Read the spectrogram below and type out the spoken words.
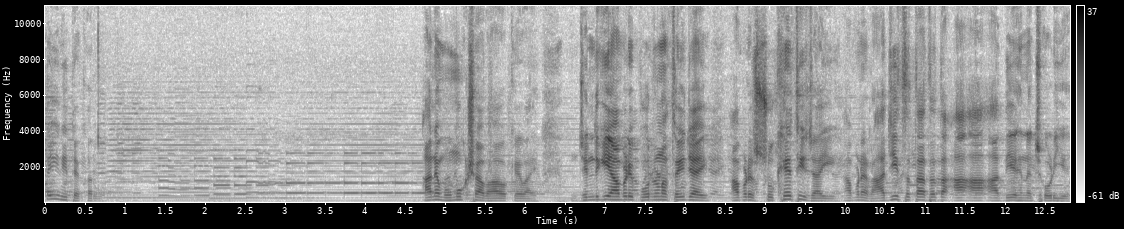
કઈ રીતે કરવો? આને મુમુક્ષા ભાવ કહેવાય. જિંદગી આપણી પૂર્ણ થઈ જાય, આપણે સુખેથી જઈએ આપણે રાજી થતા થતા આ આ આ દેહને છોડીએ.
